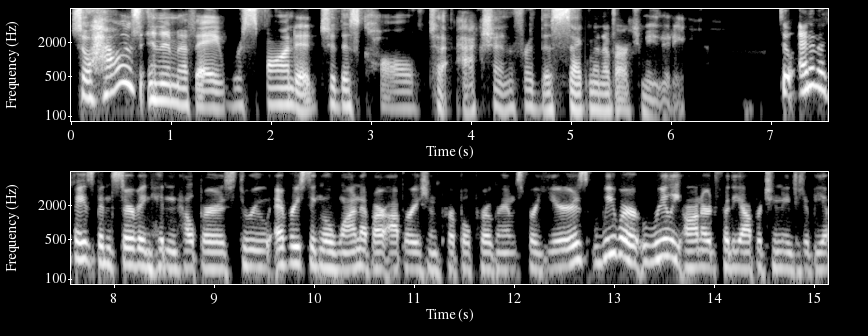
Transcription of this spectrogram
So, how has NMFA responded to this call to action for this segment of our community? So NMFA has been serving hidden helpers through every single one of our Operation Purple programs for years. We were really honored for the opportunity to be a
